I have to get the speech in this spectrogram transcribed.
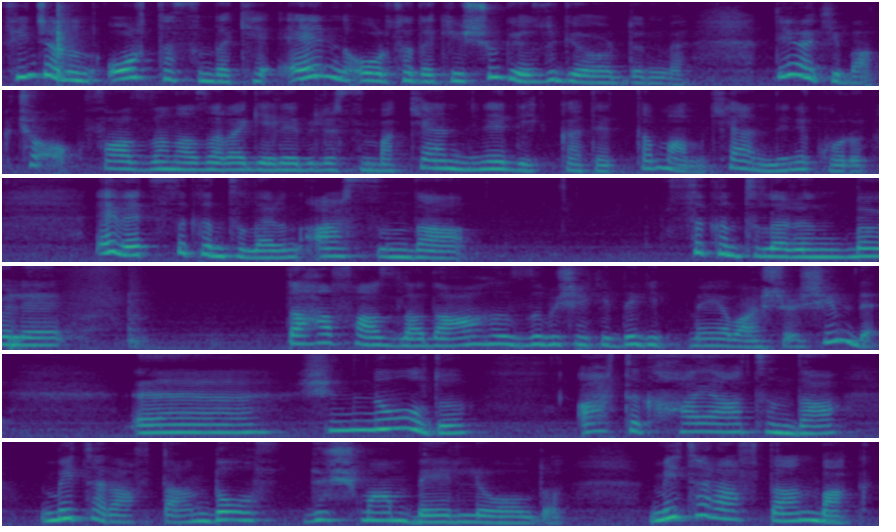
fincanın ortasındaki en ortadaki şu gözü gördün mü? Diyor ki bak çok fazla nazara gelebilirsin. Bak kendine dikkat et tamam mı? Kendini koru. Evet sıkıntıların aslında sıkıntıların böyle daha fazla daha hızlı bir şekilde gitmeye başlıyor. Şimdi eee, şimdi ne oldu? Artık hayatında bir taraftan dost düşman belli oldu. Bir taraftan bak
